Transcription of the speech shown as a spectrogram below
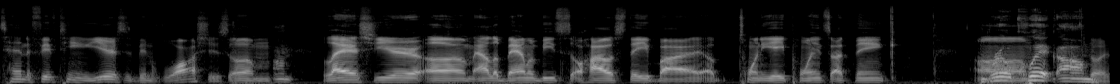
ten to fifteen years has been washes. Um, Um, last year, um, Alabama beats Ohio State by uh, twenty eight points, I think. real Um, quick, um,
